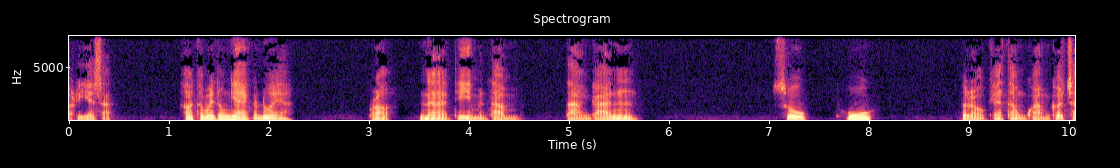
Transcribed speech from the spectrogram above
อริยสัจเอาทำไมต้องแยกกันด้วยอะเพราะหน้าที่มันทำต่างกัน สุขทุกข์เราแค่ทำความเข้าใจ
